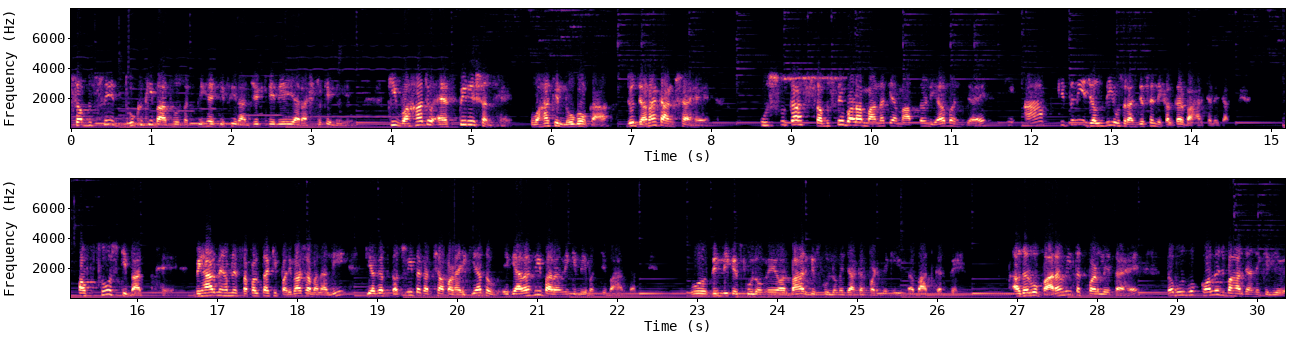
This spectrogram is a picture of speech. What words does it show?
सबसे दुख की बात हो सकती है किसी राज्य के लिए या राष्ट्र के लिए कि वहाँ जो एस्पिरेशन है, वहाँ के लोगों का, जो जनाकांक्षा है, उसका सबसे बड़ा मानक या मापदंड यह बन जाए कि आप कितनी जल्दी उस राज्य से निकलकर बाहर चले जाते हैं। अफसोस की बात है, बिहार में हमने सफलता की परिभाषा बना ली कि अगर दसवीं तक अच्छा पढ़ाई किया तो ग्यारहवीं, बारहवीं के लिए बच्चे बाहर जाते हैं। वो दिल्ली के स्कूलों में और बाहर के स्कूलों में जाकर पढ़ने की बात करते हैं। अगर वो बारहवीं तक पढ़ लेता है तब वो कॉलेज बाहर जाने के लिए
